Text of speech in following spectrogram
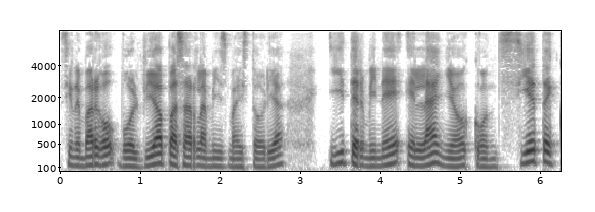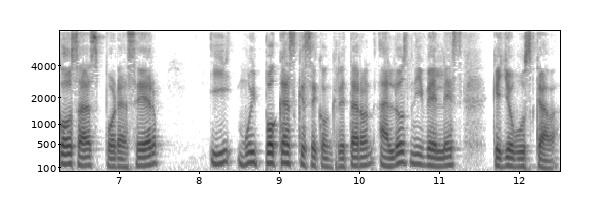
Sin embargo, volvió a pasar la misma historia y terminé el año con siete cosas por hacer y muy pocas que se concretaron a los niveles que yo buscaba.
